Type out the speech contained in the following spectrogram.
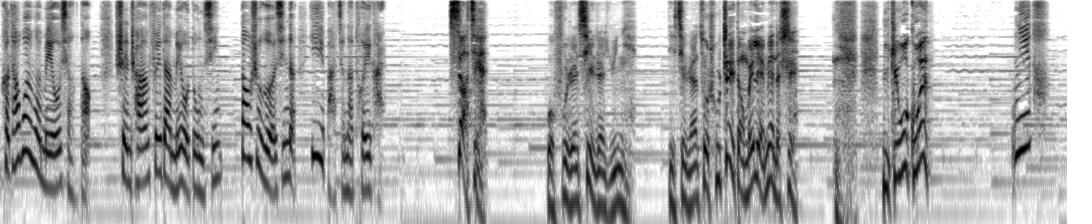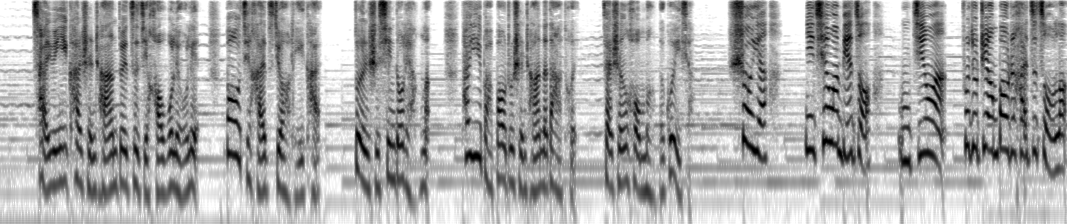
可她万万没有想到，沈长安非但没有动心，倒是恶心的一把将她推开。下贱！我夫人信任于你，你竟然做出这等没脸面的事！你，你给我滚！你……彩云一看沈长安对自己毫无留恋，抱起孩子就要离开，顿时心都凉了。她一把抱住沈长安的大腿，在身后猛地跪下：“少爷，你千万别走！”你今晚若就这样抱着孩子走了，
